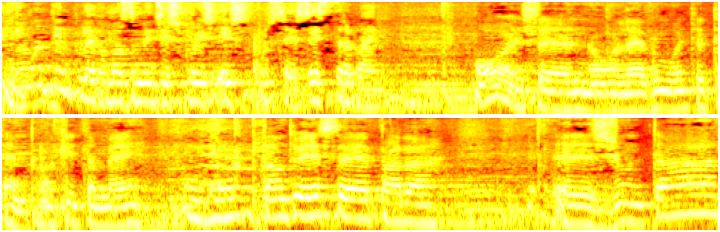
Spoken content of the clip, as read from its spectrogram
E quanto tempo leva mais ou menos este, este processo, este trabalho? Oh, isso não leva muito tempo. Aqui também. Uhum. Portanto, este é para é, juntar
